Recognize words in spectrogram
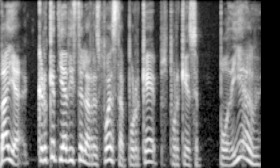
Vaya, creo que ya diste la respuesta. ¿Por qué? Pues porque se podía, güey.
